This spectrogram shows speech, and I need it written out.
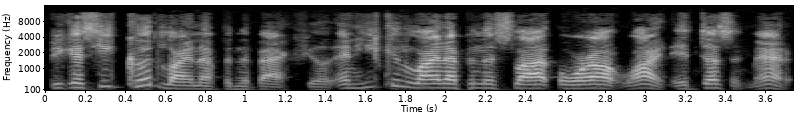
because he could line up in the backfield and he can line up in the slot or out wide. It doesn't matter.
